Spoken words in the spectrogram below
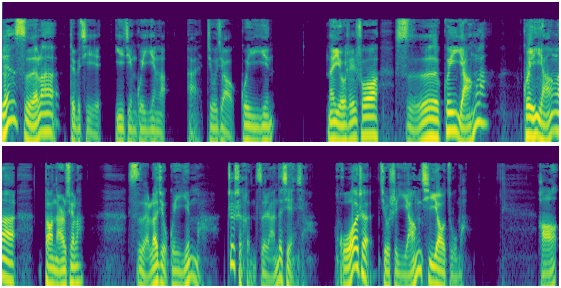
人死了，对不起，已经归阴了啊，就叫归阴。那有谁说死归阳了？归阳了到哪儿去了？死了就归阴嘛，这是很自然的现象。活着就是阳气要足嘛。好，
